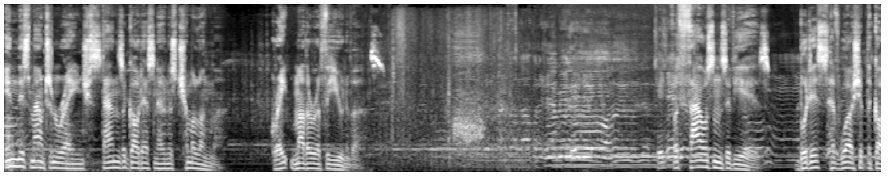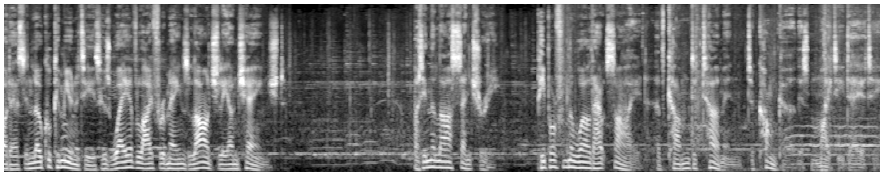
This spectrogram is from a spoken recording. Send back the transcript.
In this mountain range stands a goddess known as Chomolungma, Great Mother of the Universe. For thousands of years, Buddhists have worshipped the goddess in local communities whose way of life remains largely unchanged. But in the last century, people from the world outside have come determined to conquer this mighty deity.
